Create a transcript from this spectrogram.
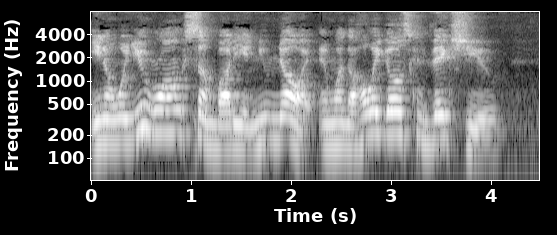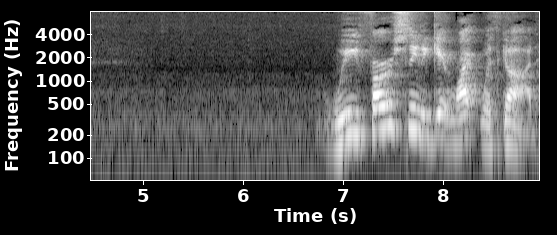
You know, when you wrong somebody and you know it, and when the Holy Ghost convicts you, we first need to get right with God.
